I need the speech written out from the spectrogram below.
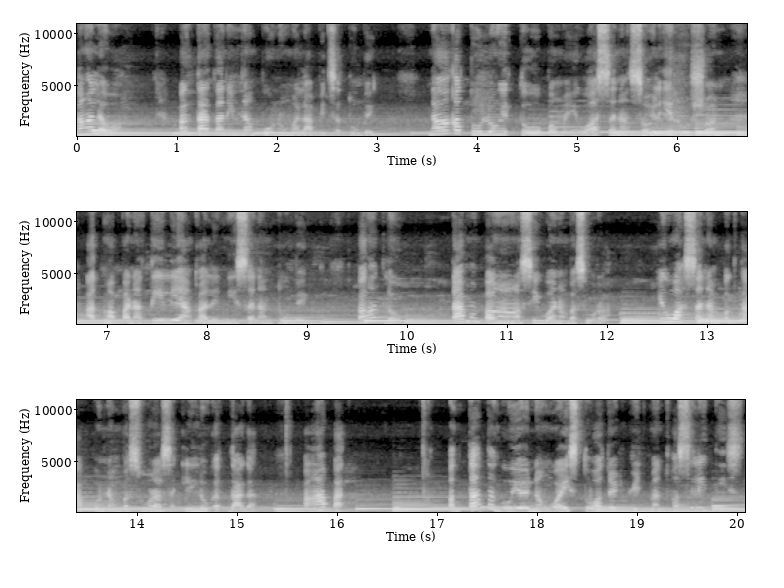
Pangalawa, pagtatanim ng punong malapit sa tubig. Nakakatulong ito upang maiwasan ang soil erosion at mapanatili ang kalinisan ng tubig. Pangatlo, tamang pangangasiwa ng basura. Iwasan ang pagtapon ng basura sa ilog at dagat. Pangapat, pagtataguyod ng wastewater treatment facilities.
